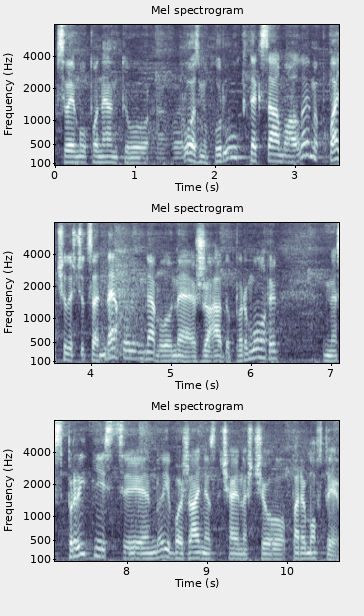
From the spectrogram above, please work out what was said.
своєму опоненту в розмаху рук так само, але ми побачили, що це не головне, головне жага до перемоги. Спритність, ну і бажання, звичайно, що перемогти.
